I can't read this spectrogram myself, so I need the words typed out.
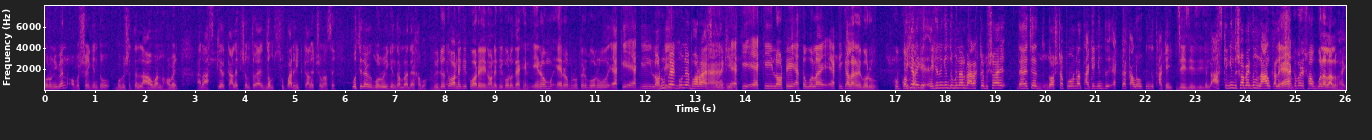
গরু নিবেন অবশ্যই কিন্তু ভবিষ্যতে লাভবান হবেন। আর আজকের কালেকশন তো একদম সুপার হিট কালেকশন আছে। প্রতিটা গরুই কিন্তু আমরা দেখাবো। ভিডিও তো অনেকেই করেন অনেকেই গরু দেখেন। এরম এরম রূপের গরু একই একই লটে। রূপে গুণে ভরা আজকে হ্যাঁ, নাকি? একই একই লটে এতগুলা একই কালারের গরু। খুব কম এখানে থাকে। এখানে কিন্তু মিনাল ভাই আরেকটা বিষয় দেখা যাচ্ছে দশটা পনেরোটা থাকে কিন্তু একটা কালো কিন্তু থাকেই। জি জি জি। কিন্তু আজকে কিন্তু সব একদম লাল কালেকশন একবারে সবগুলা লাল ভাই।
